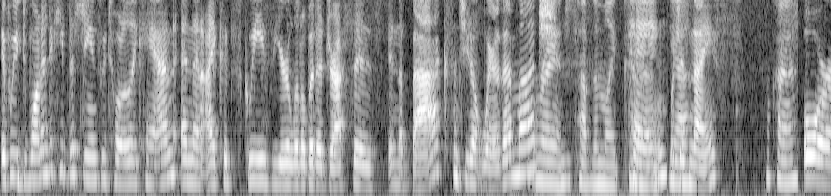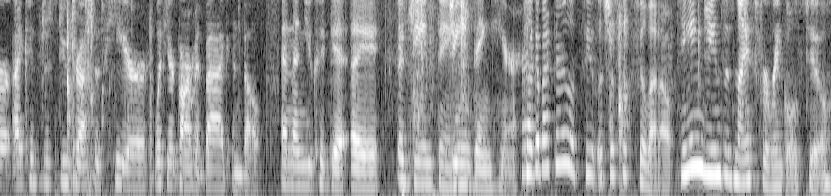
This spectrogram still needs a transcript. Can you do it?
if we wanted to keep this jeans, we totally can, and then I could squeeze your little bit of dresses in the back since you don't wear them much. Right, and just have them like Hang, which is nice. Okay. Or I could just do dresses here with your garment bag and belts, and then you could get a A jean thing. jean thing here. Tuck it back there. Let's see. Let's just like feel that out. Hanging jeans is nice for wrinkles too.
